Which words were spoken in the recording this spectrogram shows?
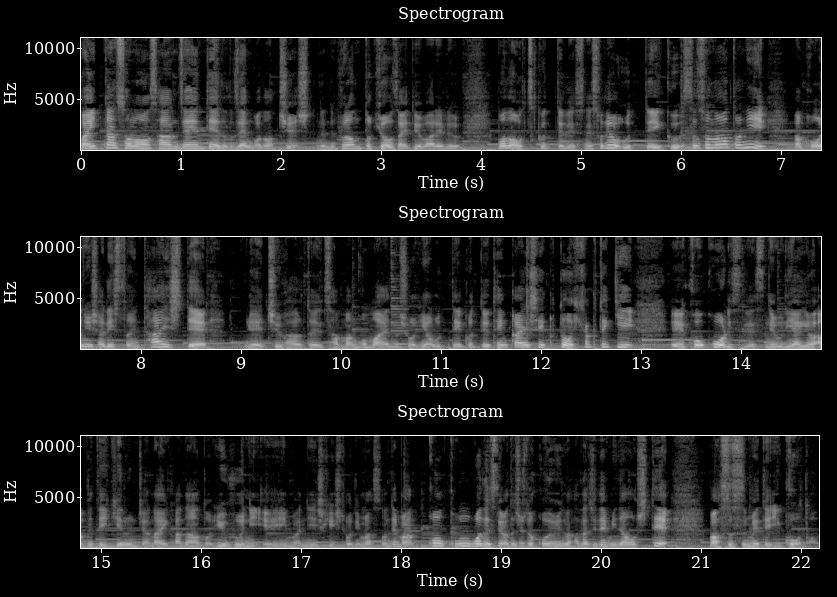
まあ一旦その3000円程度の前後の中、フロント教材と呼ばれるものを作ってですね、それを売っていく。その後に、まあ、購入者リストに対して、えー、中価格帯3万5万円の商品を売っていくっていう展開していくと、比較的、えー、高効率でですね、売り上げを上げていけるんじゃないかなというふうに、えー、今認識しておりますので、まあ、今後ですね、私ちょっとこういうような形で見直して、まあ、進めていこうと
